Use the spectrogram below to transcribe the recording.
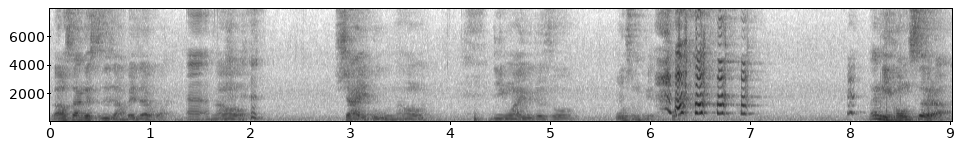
然后三个失智长辈在玩，嗯，然后下一步，然后另外一个就说，我什么颜色？那你红色啦，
